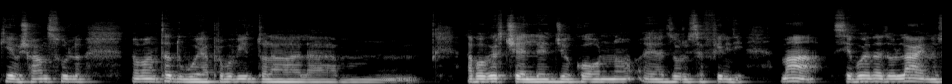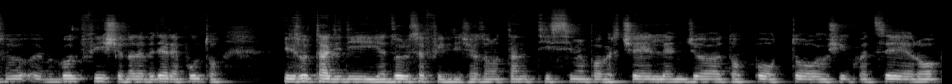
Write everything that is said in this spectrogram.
che è Chansul 92 ha proprio vinto la, la, la Power Challenge con eh, Azorius Affinity ma se voi andate online su eh, Goldfish andate a vedere appunto i risultati di Azorius Affinity ce ne sono tantissime un po' per challenge top 8 5 a 0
